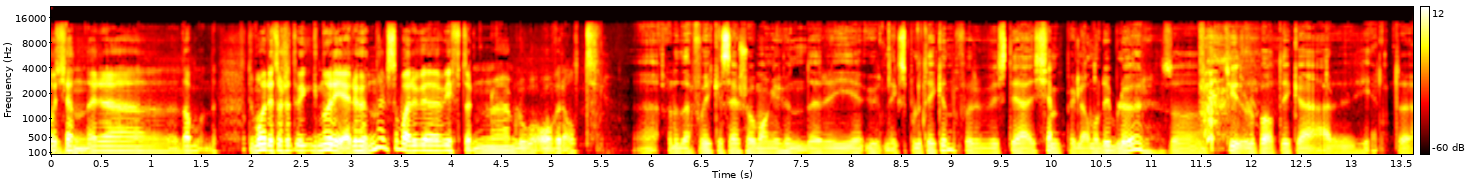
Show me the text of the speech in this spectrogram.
og kjenner eh, da, Du må rett og slett ignorere hunden, ellers så bare vifter den eh, blodet overalt. Eh, Er det derfor vi ikke ser så mange hunder i utenrikspolitikken? For hvis de er kjempeglade når de blør, så tyder det på at de ikke er helt uh,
